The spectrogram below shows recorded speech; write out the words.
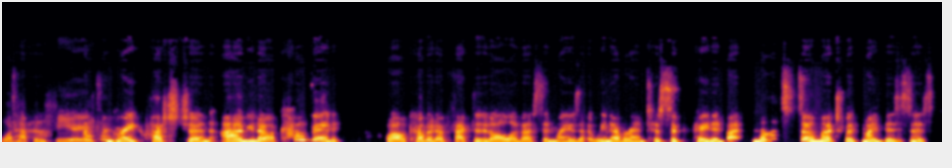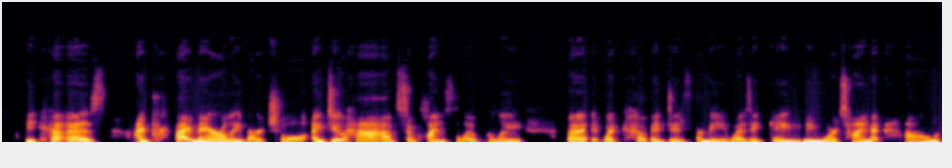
What happened for you? That's a great question. Um, you know, COVID, well, COVID affected all of us in ways that we never anticipated, but not so much with my business because I'm primarily virtual. I do have some clients locally, but what COVID did for me was it gave me more time at home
